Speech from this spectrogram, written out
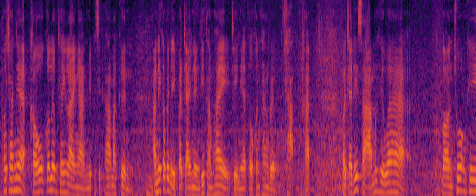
เพราะฉะนั้นเนี่ยเขาก็เริ่มใช้รายงานมีประสิทธิภาพมากขึ้น อันนี้ก็เป็นอีกปัจจัยหนึ่งที่ทำให้จีนเนี่ยโตค่อนข้างเร็วครับครับปัจจัยที่ 3 ก็คือว่าตอนช่วงที่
